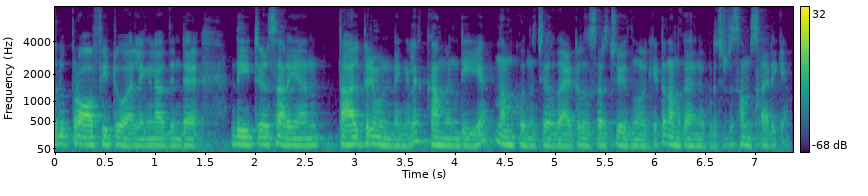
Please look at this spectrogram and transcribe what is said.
ഒരു പ്രോഫിറ്റോ അല്ലെങ്കിൽ അതിന്റെ ഡീറ്റെയിൽസ് അറിയാൻ താല്പര്യമുണ്ടെങ്കിൽ കമന്റ് ചെയ്യുക. നമുക്കൊന്ന് ചെറുതായിട്ട് റിസർച്ച് ചെയ്ത് നോക്കിയിട്ട് നമുക്ക് അതിനെക്കുറിച്ചിട്ട് സംസാരിക്കാം.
